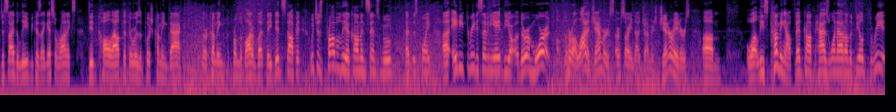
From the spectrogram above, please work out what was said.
decide to leave because I guess Ohranex did call out that there was a push coming back or coming from the bottom, but they did stop it, which is probably a common sense move at this point. Uh, 83 to 78. The, uh, there are more, there are a lot of jammers, or sorry, not jammers, generators. Um, well, at least coming out. FedComp has one out on the field. Three,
